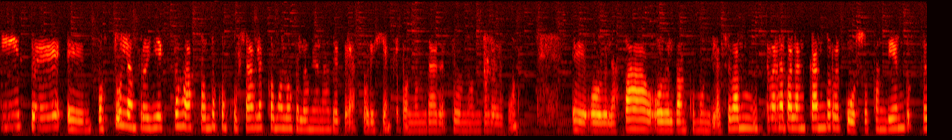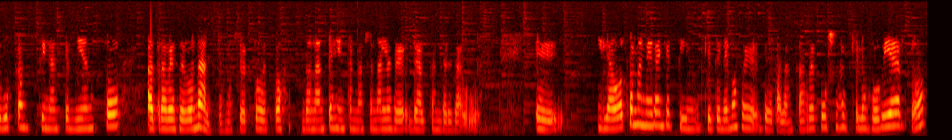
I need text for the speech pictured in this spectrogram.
y se eh, postulan proyectos a fondos concursables como los de la Unión Europea, por ejemplo, por nombrar, por nombrar algunos, eh, o de la FAO o del Banco Mundial. Se van, se van apalancando recursos, también se buscan financiamiento a través de donantes, ¿no es cierto?, estos donantes internacionales de, alta envergadura. Eh, y la otra manera que, que tenemos de, de apalancar recursos es que los gobiernos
